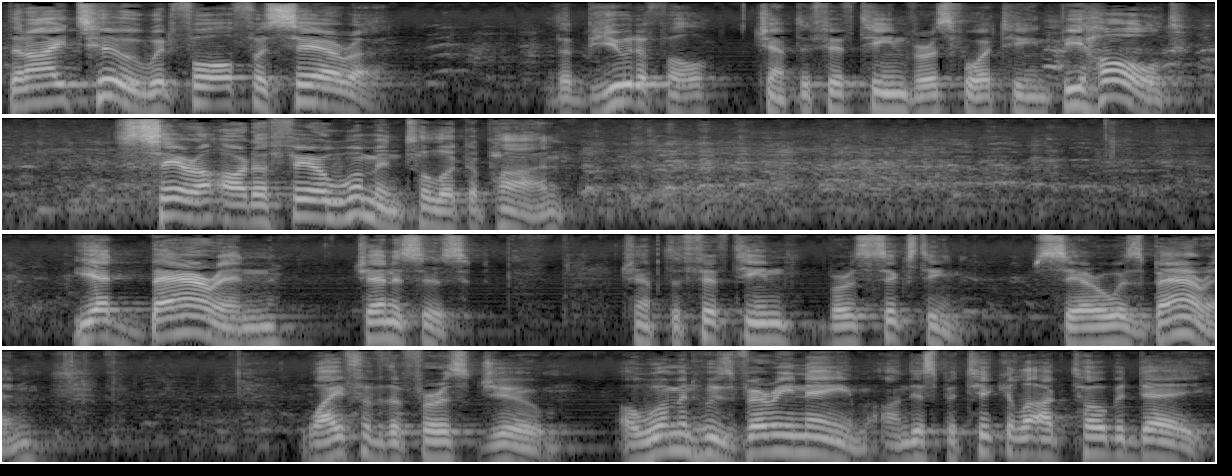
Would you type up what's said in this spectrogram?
that I too would fall for Sarah, the beautiful, chapter 15, verse 14. Behold, Sarah art a fair woman to look upon. Yet barren, Genesis chapter 15, verse 16. Sarah was barren, wife of the first Jew, a woman whose very name on this particular October day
